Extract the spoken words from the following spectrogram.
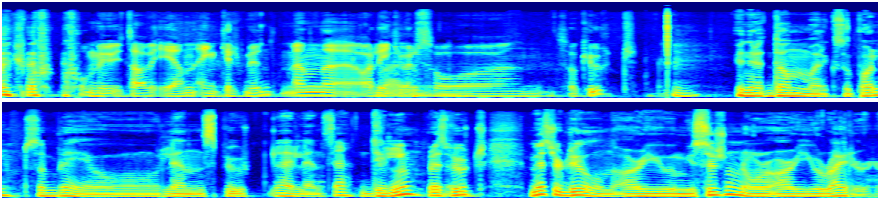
komme ut av én enkelt munn, men allikevel så, så kult. Under et danmarksopphold så ble jo Len spurt Nei, Len, ja. Dylan ble spurt Mr. Dylan, are you a musician or are you a writer?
